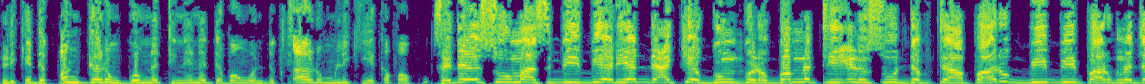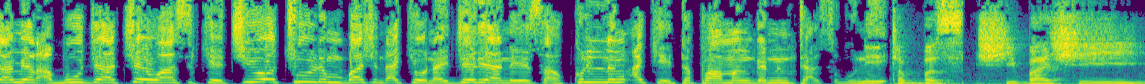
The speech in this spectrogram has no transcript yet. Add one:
riƙe da ɓangaren gwamnati ne na daban wanda tsarin mulki ya kafa ku? Sai dai su masu bibiyar yadda ake gungura gwamnati irin su dabta faruk bibi faruk na jami'ar abuja cewa suke ciyo curin bashin da ake wa nigeria ne yasa kullum ake ta faman ganin tatsugune tabbas shi bashi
